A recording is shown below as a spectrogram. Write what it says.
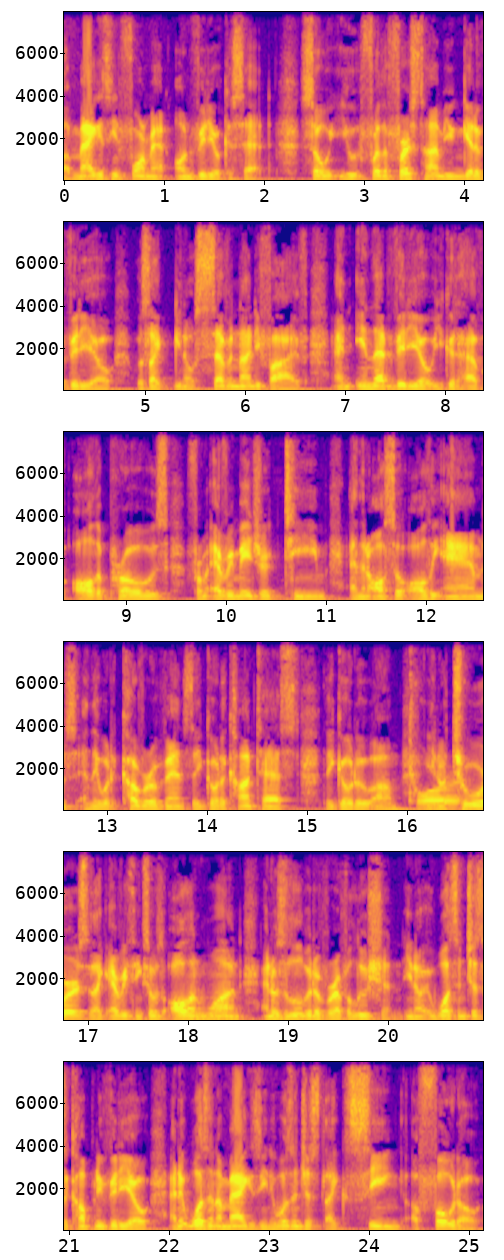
a magazine format on video cassette. So you for the first time you can get a video it was like you know seven ninety five, and in that video you could have all the pros from every major team, and then also all the AMs, and they would cover events. They go to contests. They go to um, you know tours, like everything. So it was all in one, and it was a little bit of a revolution. You know, it wasn't just a company video, and it wasn't a magazine. It wasn't just like seeing a photo.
